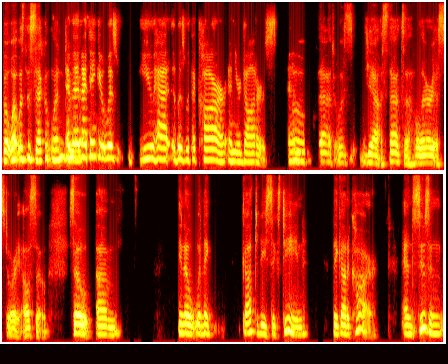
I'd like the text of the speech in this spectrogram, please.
but what was the second one? and then I think it was you had it was with the car and your daughters. And oh, that was yes, that's a hilarious story also. So um, you know, when they got to be 16, they got a car. And Susan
